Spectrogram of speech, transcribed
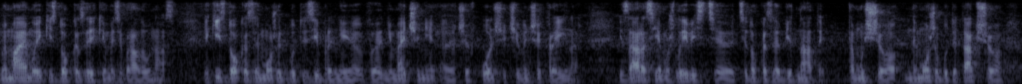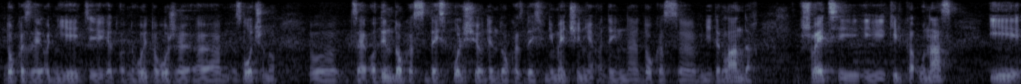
Ми маємо якісь докази, які ми зібрали у нас. Якісь докази можуть бути зібрані в Німеччині е, чи в Польщі чи в інших країнах. І зараз є можливість е, ці докази об'єднати, тому що не може бути так, що докази однієї одного і того ж е, злочину. Це один доказ десь в Польщі, один доказ десь в Німеччині, один доказ в Нідерландах, в Швеції і кілька у нас. І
